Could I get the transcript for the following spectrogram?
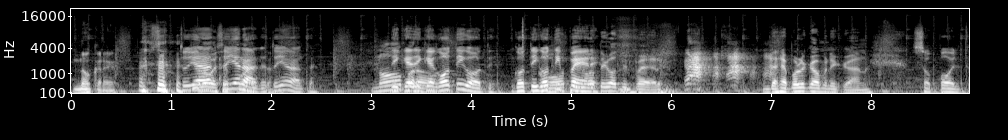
No creo. ¿Tú, Yo llena- lo tú llenaste? ¿Tú llenaste? No, di que, di pero- que Goti Goti. Goti Goti Pérez. Goti Goti Pérez. de República Dominicana. Soporto.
